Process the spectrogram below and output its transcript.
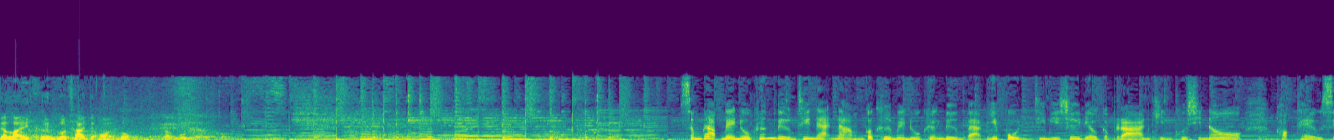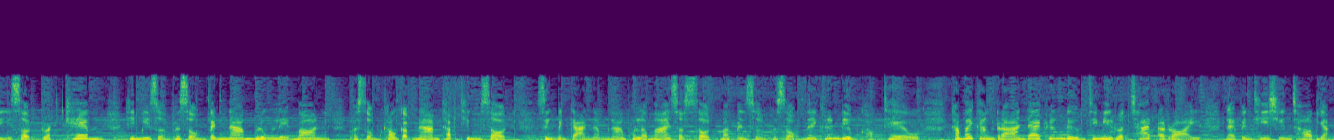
จะไลท์ขึ้นรสชาติจะอ่อนลงครับผม สำหรับเมนูเครื่องดื่มที่แนะนำก็คือเมนูเครื่องดื่มแบบญี่ปุ่น ที่มีชื่อเดียวกับร้านคินคุชิโน่ค็อกเทลสีสดรสเข้ม ที่มีส่วนผสมเป็นน้ำบลูเลมอน ผสมเข้ากับน้ำทับทิมสด ซึ่งเป็นการนำน้ำผลไม้สดๆ มาเป็นส่วนผสมในเครื่องดื่มค็อกเทลทำให้ทางร้านได้เครื่องดื่มที่มีรสชาติอร่อย และเป็นที่ชื่นชอบอย่าง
